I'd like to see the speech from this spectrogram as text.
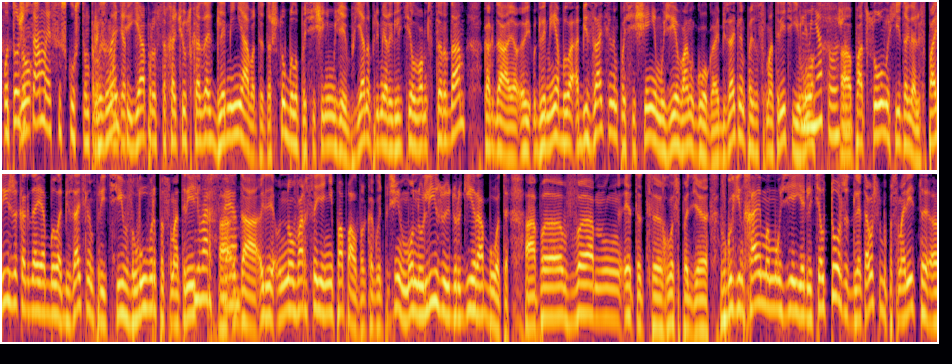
Вот то же ну, самое с искусством происходит. Вы знаете, я просто хочу сказать, для меня вот это, что было посещение музеев? Я, например, летел в Амстердам, когда э, для меня было обязательным посещение музея Ван Гога, обязательно посмотреть его а, подсолнухи и так далее. В Париже, когда я был, обязательно прийти в Лувр, посмотреть... И в Арсе. А, да, но в Арсе я не попал по какой-то причине причине Мону Лизу и другие работы. А в этот, господи, в Гугенхайма музей я летел тоже для того, чтобы посмотреть, э,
